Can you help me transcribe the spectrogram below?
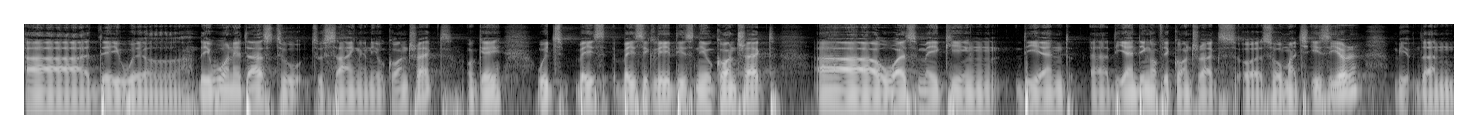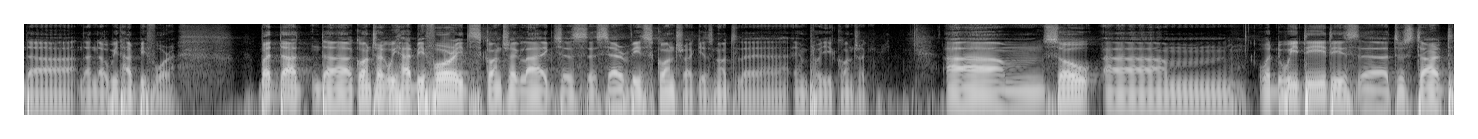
uh, they will they wanted us to to sign a new contract, okay, which bas basically this new contract uh, was making the end uh, the ending of the contracts uh, so much easier than the, than that we had before. But that the contract we had before, it's contract like just a service contract. It's not the employee contract. Um, so um, what we did is uh, to start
